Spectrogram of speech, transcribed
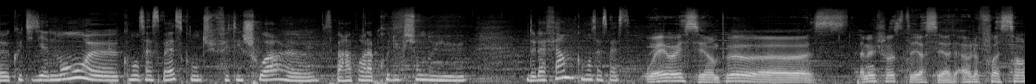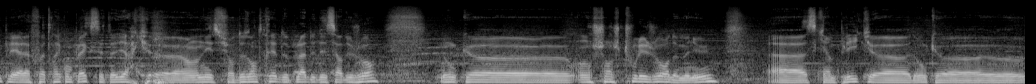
euh, quotidiennement. comment ça se passe? Comment tu fais tes choix C'est par rapport à la production du, de la ferme? Comment ça se passe? Ouais, ouais, c'est un peu euh, la même chose, c'est-à-dire c'est à la fois simple et à la fois très complexe, c'est-à-dire qu'on est sur deux entrées, deux plats, deux desserts du jour. Donc euh, on change tous les jours de menu. Euh, ce qui implique euh, donc euh,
